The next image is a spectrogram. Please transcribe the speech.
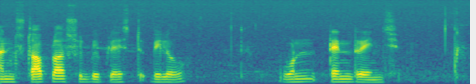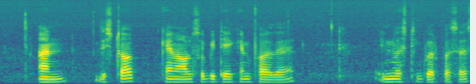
and stop loss should be placed below 110 range and the stock can also be taken for the investing purposes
